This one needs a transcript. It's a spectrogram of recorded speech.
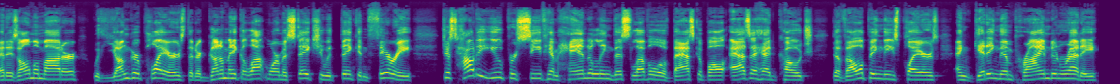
at his alma mater with younger players that are going to make a lot more mistakes, you would think, in theory. Just how do you perceive him handling this level of basketball as a head coach, developing these players and getting them primed and ready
